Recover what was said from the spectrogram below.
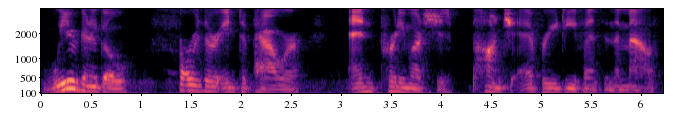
We're going to go further into power and pretty much just punch every defense in the mouth.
